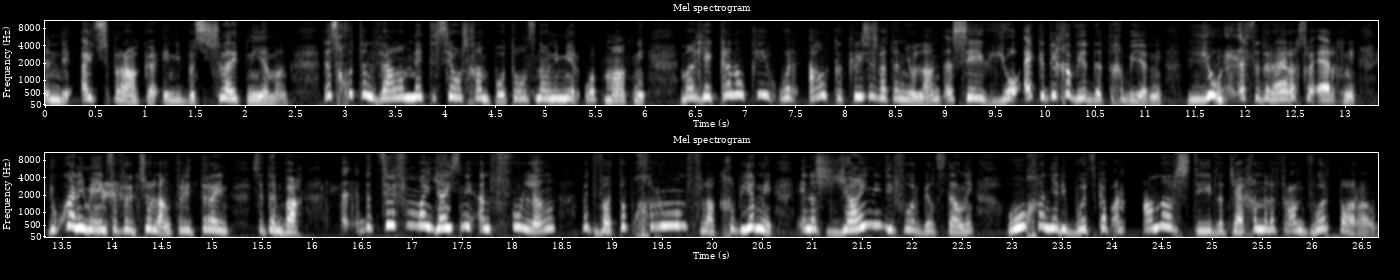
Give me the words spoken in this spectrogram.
in die uitsprake en die besluitneming. Dis goed en wel om net te sê ons gaan bottels nou nie meer oopmaak nie, maar jy kan ook nie oor elke krisis wat in jou land is sê, "Jo, ek het nie geweet dit gebeur nie." Jo, is dit regtig so erg nie? Hoe kan die mense vir dit so lank vir die trein sit en wag? Eh, Dit sê vir my jy's nie in voeling met wat op grondvlak gebeur nie. En as jy nie die voorbeeld stel nie, hoe gaan jy die boodskap aan ander stuur dat jy gaan hulle verantwoordbaar hou?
